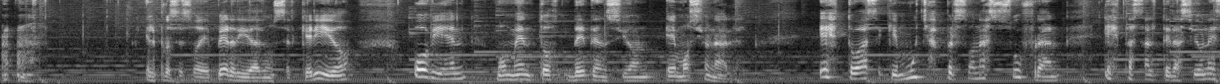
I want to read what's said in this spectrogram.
el proceso de pérdida de un ser querido o bien momentos de tensión emocional. Esto hace que muchas personas sufran estas alteraciones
